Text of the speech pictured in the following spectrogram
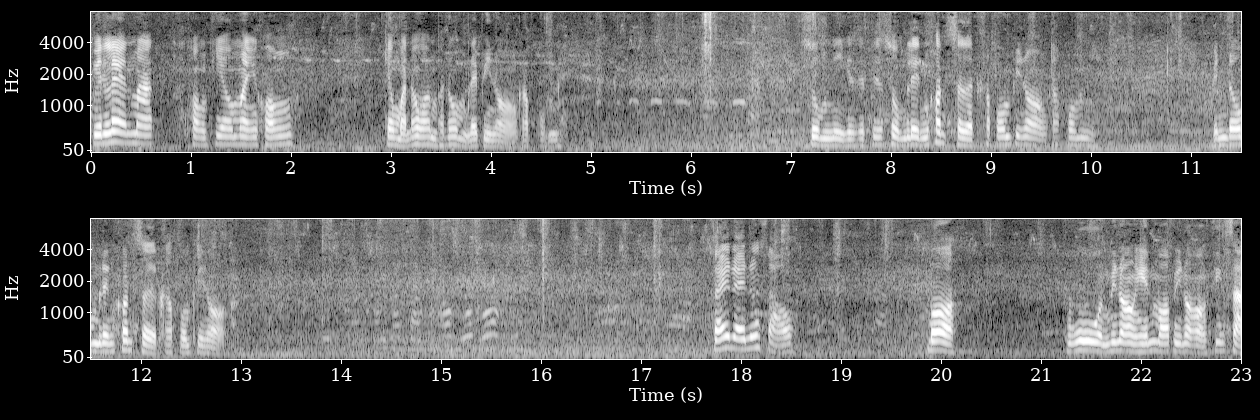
เป็นแลนด์มาร์คท่องเที่ยวใหม่ของ จังหวัดนครพนมได้พี่น้องครับผมสุ่มนี่ก็จะเป็นสุ่มเล่นคอนเสิร์ตครับผมพี่น้องครับผมนี่เป็นโดมเล่นคอนเสิร์ตครับผมพี่น้องไซส์ไดโนเสาร์บอพูนพี่น้องเห็นหมอพี่น้องทิ้งสา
